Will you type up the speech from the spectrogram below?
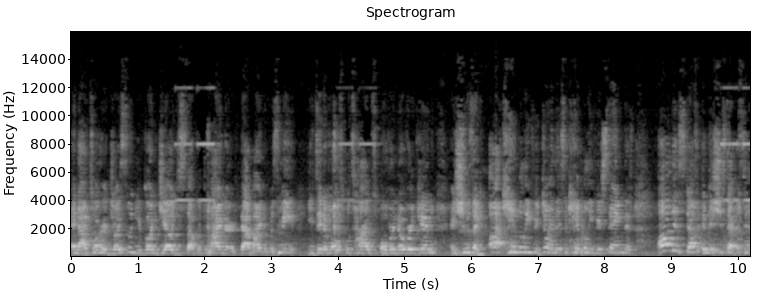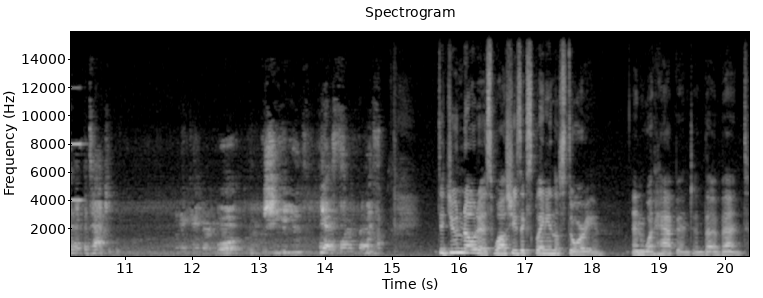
And I told her, Jocelyn, you're going to jail. You stuck with the minor. That minor was me. You did it multiple times, over and over again. And she was like, oh, I can't believe you're doing this. I can't believe you're saying this. All this stuff. And then she started attacking. Or she hit you Yes. with Did you notice while she's explaining the story and what happened and the event,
